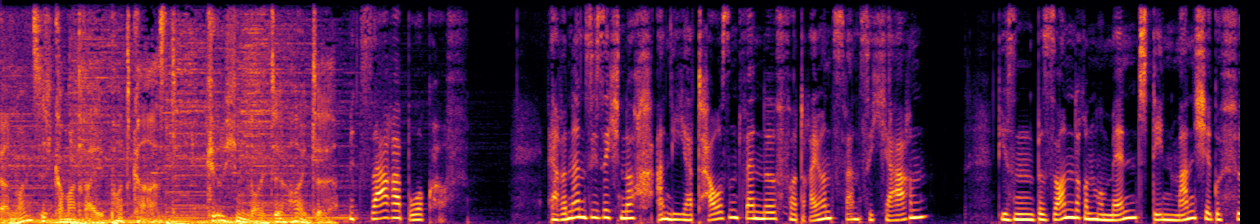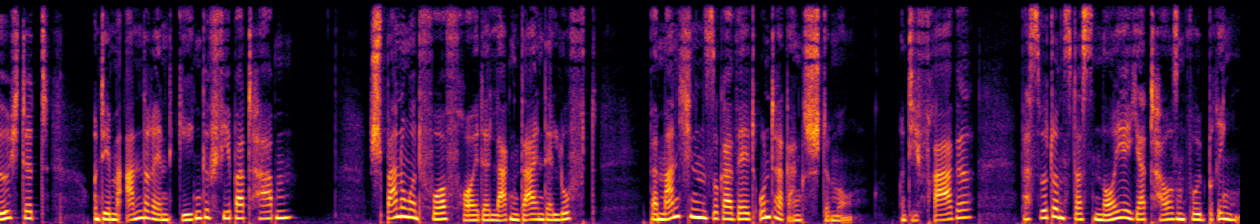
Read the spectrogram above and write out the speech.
NDR 90,3 Podcast Kirchenleute heute. Mit Sarah Burkhoff. Erinnern Sie sich noch an die Jahrtausendwende vor 23 Jahren? Diesen besonderen Moment, den manche gefürchtet und dem andere entgegengefiebert haben? Spannung und Vorfreude lagen da in der Luft, bei manchen sogar Weltuntergangsstimmung. Und die Frage, was wird uns das neue Jahrtausend wohl bringen?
